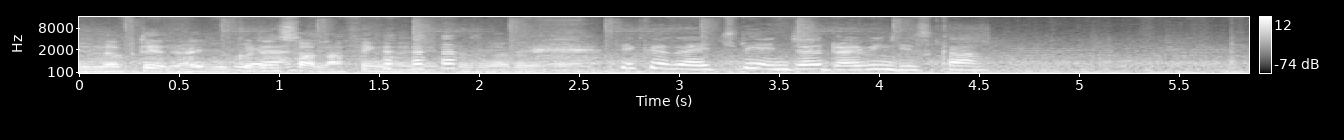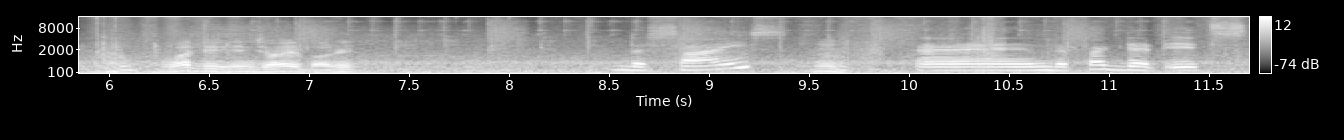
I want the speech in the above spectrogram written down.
You loved it, right? You couldn't Yeah. stop laughing when you first got it, right? because I actually enjoy driving this car. What did you enjoy about it? The size Hmm. and the fact that it's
